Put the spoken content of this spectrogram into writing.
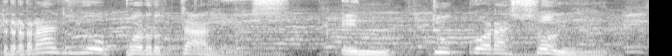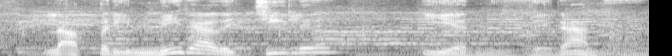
Radio Portales, en tu corazón, la primera de Chile y en verano.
